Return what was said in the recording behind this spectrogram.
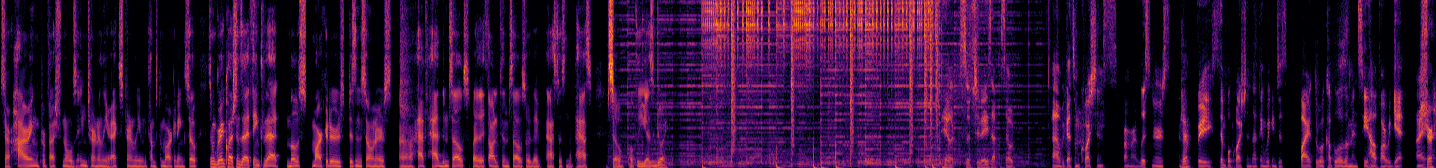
start hiring professionals internally or externally when it comes to marketing. So some great questions that i think that most marketers business owners uh, have had themselves whether they thought it to themselves or they've asked us in the past. So hopefully you guys enjoy. Taylor so today's episode uh, we got some questions from our listeners okay. very simple questions. I think we can just fire through a couple of them and see how far we get all right? Sure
